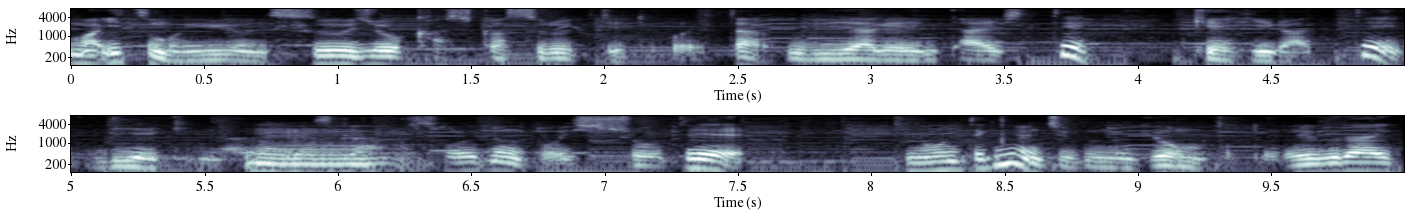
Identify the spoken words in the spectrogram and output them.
まあ、いつも言うように数字を可視化するっていうところで言った売上に対して経費があって利益になるわけですから、うん、そういうのと一緒で基本的には自分の業務とどれぐらい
